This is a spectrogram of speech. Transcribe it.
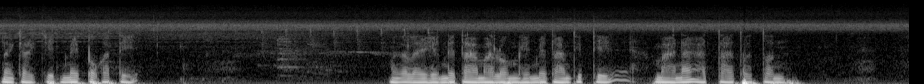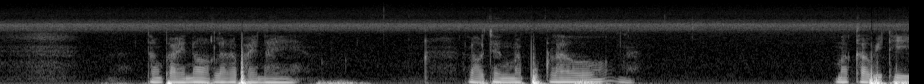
เนื่องจากจิตไม่ปกติ มันก็เลยเห็นไปตามอารมณ์เห็นไปตามทิฏฐิมานะอัตตาตัวตน ทั้งภายนอกแล้วก็ภายใน เราจึงมาปลุกเล้ามรรควิธี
